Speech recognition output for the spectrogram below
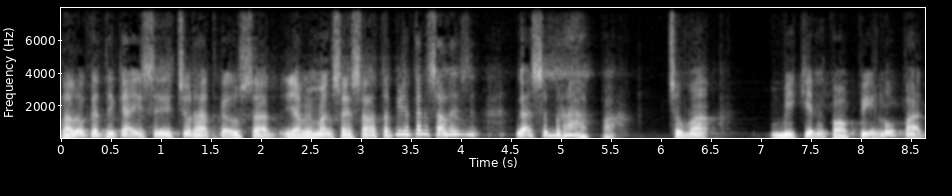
Lalu ketika istri curhat ke Ustaz, ya memang saya salah, tapi kan salah nggak seberapa. Cuma bikin kopi, lupa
